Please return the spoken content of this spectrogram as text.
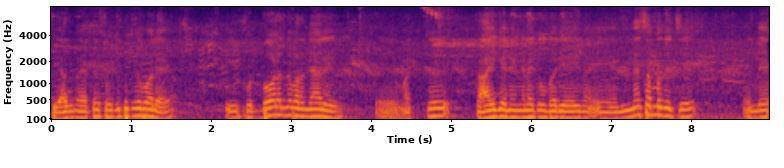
സിയാദ് നേരത്തെ സൂചിപ്പിച്ചതുപോലെ ഈ ഫുട്ബോൾ എന്ന് പറഞ്ഞാൽ മറ്റ് കായിക ഇനങ്ങളൊക്കെ ഉപരിയായി എന്നെ സംബന്ധിച്ച് എന്റെ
